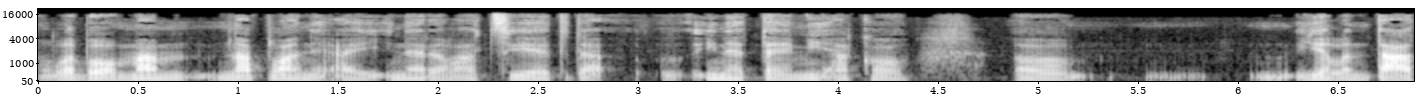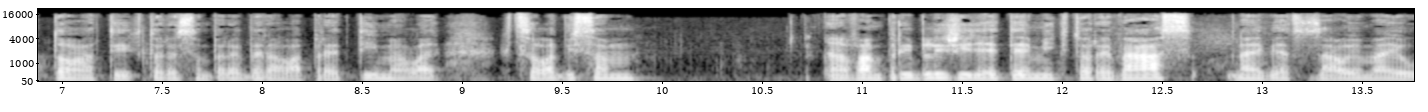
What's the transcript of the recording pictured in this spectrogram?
lebo mám na pláne aj iné relácie, teda iné témy, ako je len táto a tie, ktoré som preberala predtým, ale chcela by som vám približiť aj témy, ktoré vás najviac zaujímajú,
